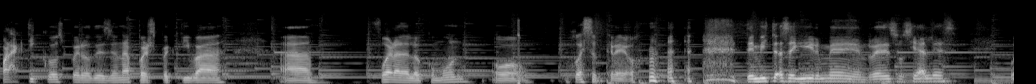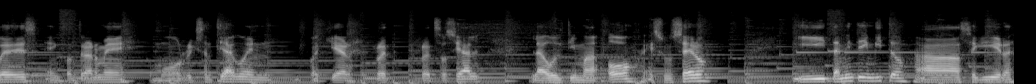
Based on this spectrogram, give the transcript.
prácticos, pero desde una perspectiva ah, fuera de lo común, o, eso creo. Te invito a seguirme en redes sociales. Puedes encontrarme como Rick Santiago en cualquier red, red social. La última O es un cero. Y también te invito a seguir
